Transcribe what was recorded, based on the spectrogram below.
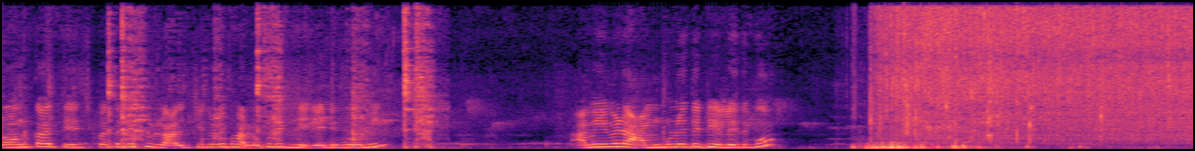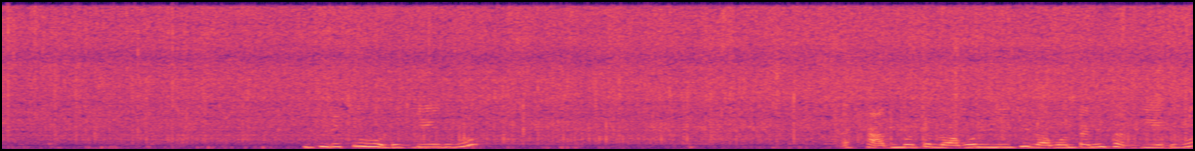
লঙ্কা তেজপাতাটা একটু লালচে করে ভালো করে ভেজে নেব আমি। আমি এবার আমগুলোতে ঢেলে দেবো। কিছুটা একটু হলুদ দিয়ে দেবো। আর স্বাদ মতো লবণ নিয়েছি লবণটা আমি সব দিয়ে দেবো।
